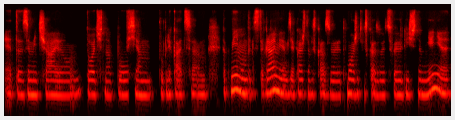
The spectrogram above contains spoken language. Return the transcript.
это замечаю точно по всем публикациям, как минимум в Инстаграме, где каждый высказывает, может высказывать свое личное мнение,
